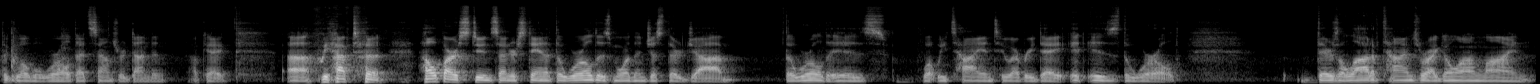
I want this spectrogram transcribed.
the global world. That sounds redundant. Okay. Uh, we have to help our students understand that the world is more than just their job. The world is what we tie into every day, it is the world. There's a lot of times where I go online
